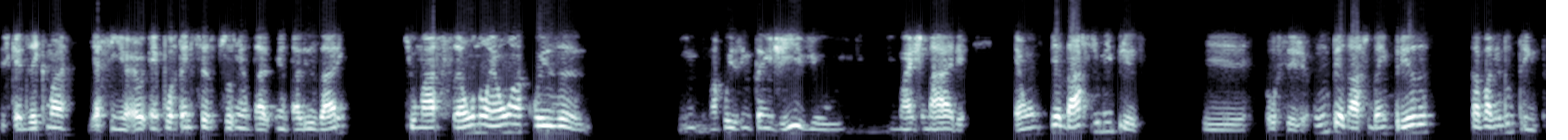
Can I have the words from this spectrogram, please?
Isso quer dizer que uma, e assim, é, é importante as pessoas mentalizarem que uma ação não é uma coisa uma coisa intangível, imaginária, é um pedaço de uma empresa. E, ou seja, um pedaço da empresa está valendo 30.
